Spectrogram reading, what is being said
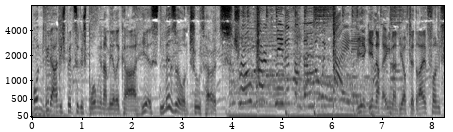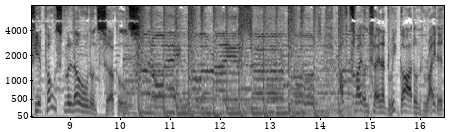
Und wieder an die Spitze gesprungen in Amerika. Hier ist Lizzo und Truth Hurts. Wir gehen nach England hier auf der 3 von 4 Post Malone und Circles. Auf 2 unverändert Regard und Ride It.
